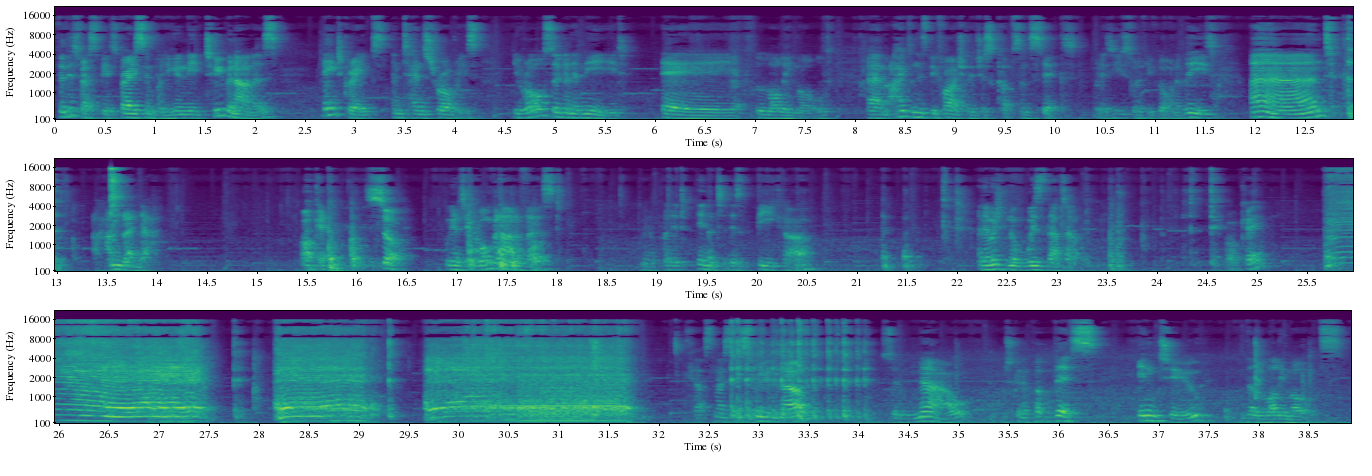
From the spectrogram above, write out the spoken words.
For this recipe, it's very simple. You're gonna need two bananas, eight grapes, and 10 strawberries. You're also gonna need a lolly mold. Um, I've done this before actually just cups and sticks, but it's useful if you've got one of these. And a hand blender. Okay, so we're gonna take one banana first. We're gonna put it into this beaker. And then we're just gonna whiz that up. Okay. Nice and smooth now. So now I'm just going to put this into the lolly molds.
